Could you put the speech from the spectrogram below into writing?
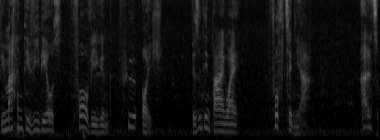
Wir machen die Videos vorwiegend für euch. Wir sind in Paraguay 15 Jahre. Also,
